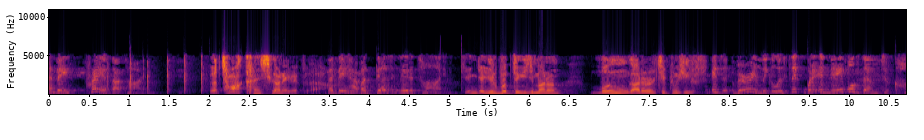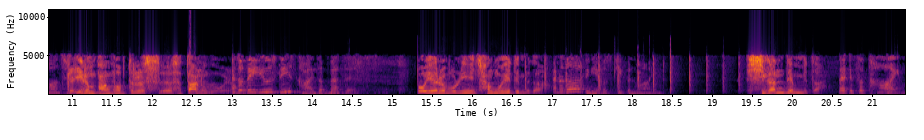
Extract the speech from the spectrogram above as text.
and they pray at that time. 그 정확한 시간이겠다. That they have a designated time. 굉장히 율법적이지만은 뭔가를 집중시킬 수 있는 It's very legalistic, but it enables them to 그러니까 concentrate. 이런 방법들을 써- 썼다는 거고요. And so they use these kinds of methods. 또 여러분이 참고해야 됩니다. And another thing you must keep in mind, 시간대입니다. that it's a time.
